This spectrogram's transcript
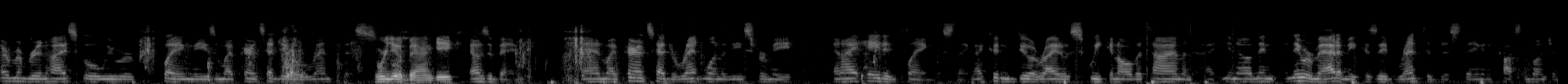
I remember in high school we were playing these, and my parents had to go rent this. Were you a band geek? I was a band geek, and my parents had to rent one of these for me, and I hated playing this thing. I couldn't do it right; it was squeaking all the time, and I, you know, and then and they were mad at me because they'd rented this thing and it cost a bunch of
